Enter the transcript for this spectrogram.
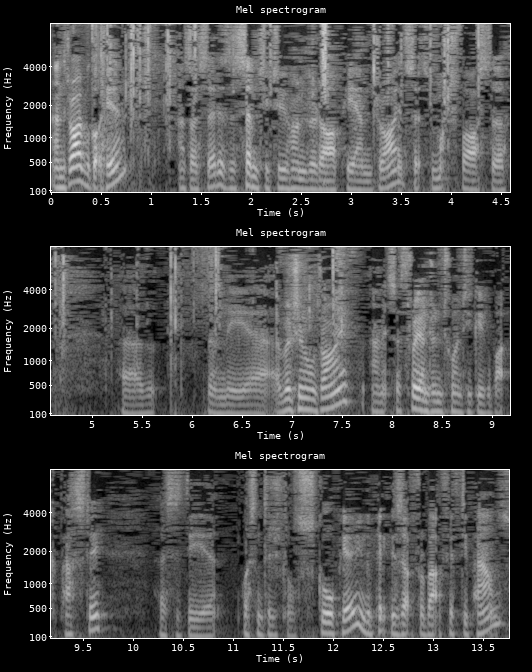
And the drive I've got here, as I said, is a 7200 RPM drive, so it's much faster uh, than the uh, original drive, and it's a 320 gigabyte capacity. This is the uh, Western Digital Scorpio. You can pick these up for about £50.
